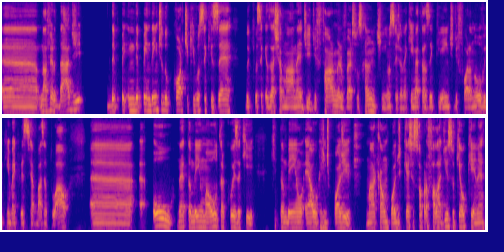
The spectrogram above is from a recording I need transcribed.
uh, na verdade independente do corte que você quiser, do que você quiser chamar né, de, de farmer versus hunting, ou seja, né, quem vai trazer cliente de fora novo e quem vai crescer a base atual, uh, ou né, também uma outra coisa que, que também é, é algo que a gente pode marcar um podcast só para falar disso, que é o quê, né?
